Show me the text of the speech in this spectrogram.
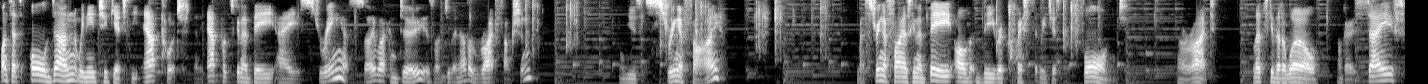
Once that's all done, we need to get the output. Now the output's going to be a string. So what I can do is I'll do another write function. I'll use stringify. My stringify is going to be of the request that we just performed. All right, let's give that a whirl. I'll go save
